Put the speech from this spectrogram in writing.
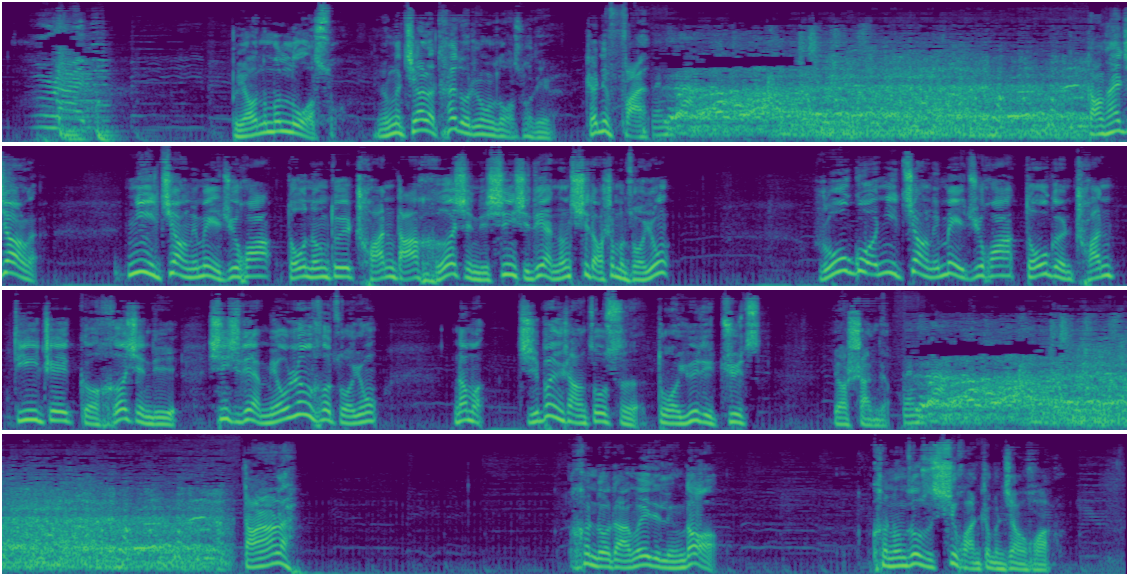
不要那么啰嗦？因为我见了太多这种啰嗦的人，真的烦。刚才讲了，你讲的每一句话都能对传达核心的信息点能起到什么作用？如果你讲的每一句话都跟传递这个核心的信息点没有任何作用，那么基本上就是多余的句子要删掉。当然了，很多单位的领导可能就是喜欢这么讲话，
